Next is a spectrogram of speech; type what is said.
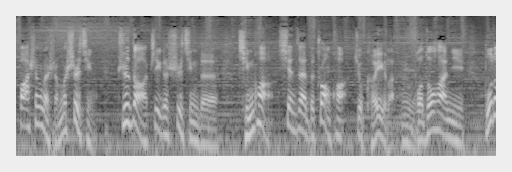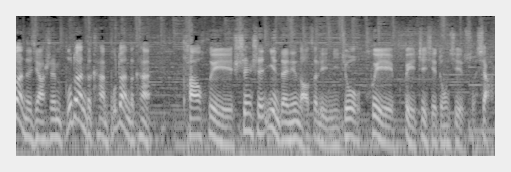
发生了什么事情，知道这个事情的情况，现在的状况就可以了。嗯。否则的话，你不断的加深，不断的看，不断的看，它会深深印在你脑子里，你就会被这些东西所吓着。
